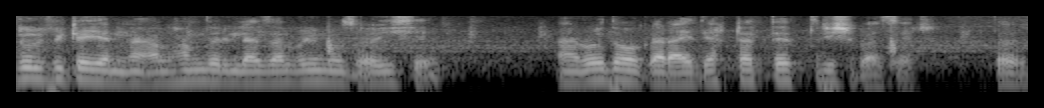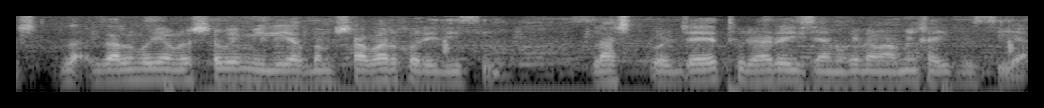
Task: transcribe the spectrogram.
দুল ফিটাইয়ের না, আলহামদুলিল্লাহ জালমুড়ি মজা হয়েছে আর ওই দরকার আইতে একটা তেত্রিশ বাজের। তো জালমুড়ি আমরা সবাই মিলে একদম সাবার করে দিছি। লাস্ট পর্যায়ে থুরা রয়েছে আমি বললাম আমি খাই ফুসিয়া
